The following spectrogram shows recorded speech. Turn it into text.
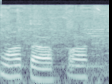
What the fuck?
